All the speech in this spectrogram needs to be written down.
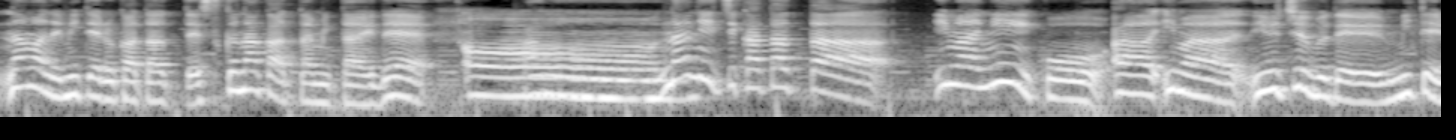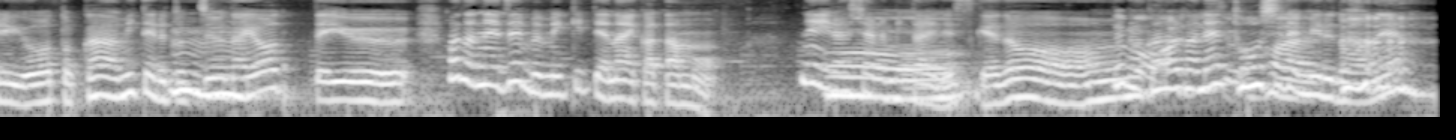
生で見てる方って少なかったみたいで、あのー、何日か経った今にこう、あ今 YouTube で見てるよとか、見てる途中だよっていう、うんうん、まだね、全部見切ってない方もね、いらっしゃるみたいですけど、でもなかなかね、投資で見るのはね、はい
